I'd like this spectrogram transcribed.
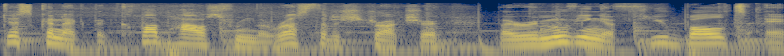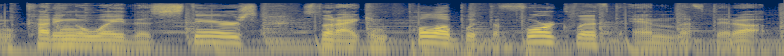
disconnect the clubhouse from the rest of the structure by removing a few bolts and cutting away the stairs so that I can pull up with the forklift and lift it up.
